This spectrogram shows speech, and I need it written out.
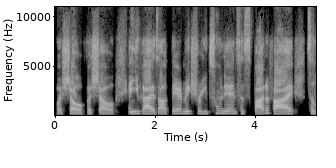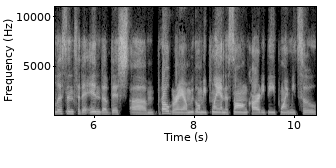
For sure, for sure. And you guys out there, make sure you tune in to Spotify to listen to the end of this um, program. We're going to be playing the song Cardi B Point Me 2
